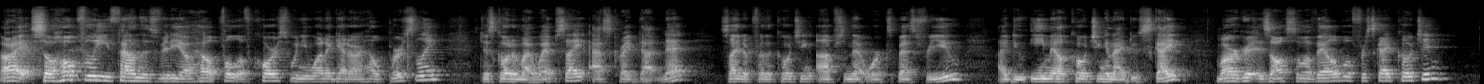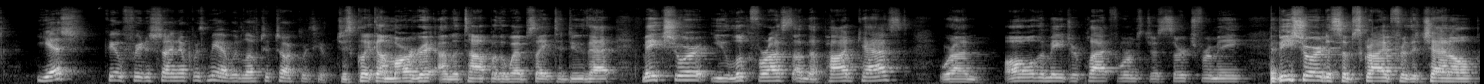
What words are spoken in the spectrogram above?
All right, so hopefully you found this video helpful. Of course, when you want to get our help personally, just go to my website, askcraig.net, sign up for the coaching option that works best for you. I do email coaching and I do Skype. Margaret is also available for Skype coaching. Yes, feel free to sign up with me. I would love to talk with you. Just click on Margaret on the top of the website to do that. Make sure you look for us on the podcast. We're on all the major platforms. Just search for me. And be sure to subscribe for the channel.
